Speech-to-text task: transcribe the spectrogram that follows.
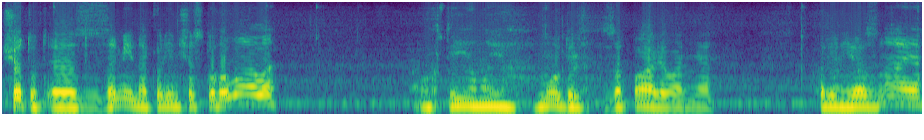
Що тут? Е, Заміна колінчастого вала. Ух ти моє модуль запалювання. Хрін його знає.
